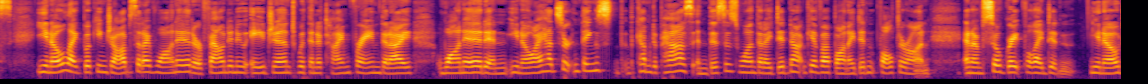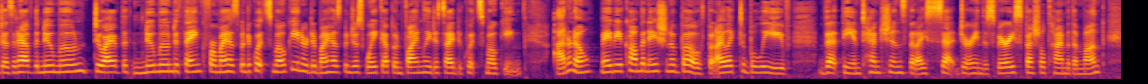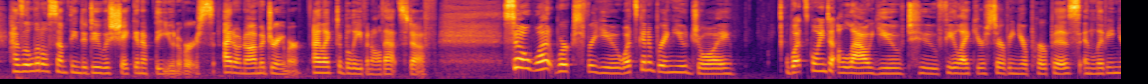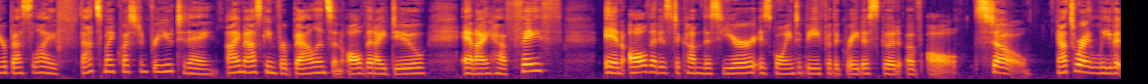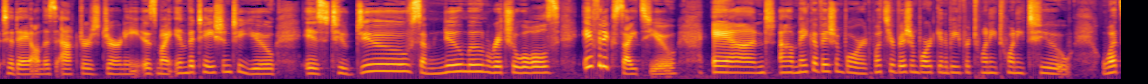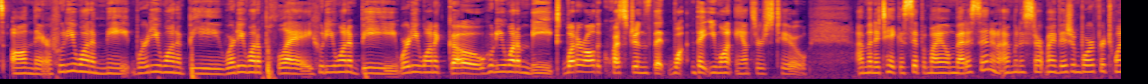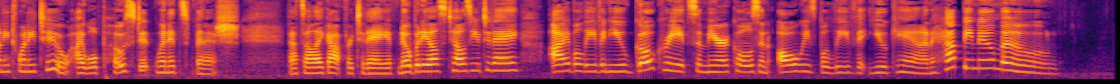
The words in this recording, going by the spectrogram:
you know, like booking jobs that I've wanted or found a new agent within a time frame that I wanted and you know, I had certain things come to pass and this is one that I did not give up on. I didn't falter on, and I'm so grateful I didn't. You know, does it have the new moon? Do I have the new moon to thank for my husband to quit smoking, or did my husband just wake up and finally decide to quit smoking? I don't know, maybe a combination of both, but I like to believe that the intentions that I set during this very special time of the month has a little something to do with shaking up the universe. I don't know, I'm a dreamer. I like to believe in all that stuff. So, what works for you? What's going to bring you joy? What's going to allow you to feel like you're serving your purpose and living your best life? That's my question for you today. I'm asking for balance in all that I do, and I have faith in all that is to come this year is going to be for the greatest good of all. So, That's where I leave it today on this actor's journey is my invitation to you is to do some new moon rituals if it excites you and uh, make a vision board. What's your vision board going to be for 2022? What's on there? Who do you want to meet? Where do you want to be? Where do you want to play? Who do you want to be? Where do you want to go? Who do you want to meet? What are all the questions that that you want answers to? I'm going to take a sip of my own medicine and I'm going to start my vision board for 2022. I will post it when it's finished. That's all I got for today. If nobody else tells you today, I believe in you. Go create some miracles and always believe that you can. Happy new moon.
